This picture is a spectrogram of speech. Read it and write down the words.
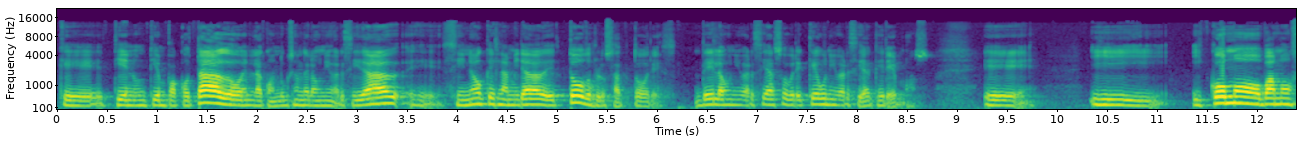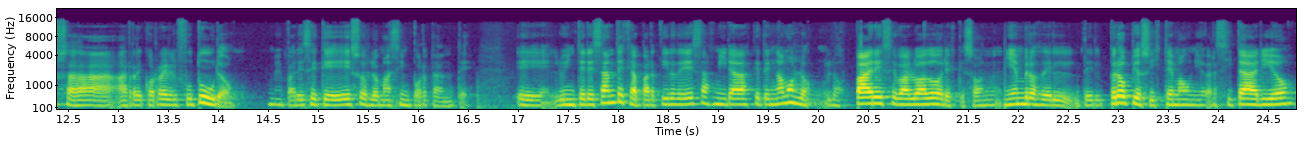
que tiene un tiempo acotado en la conducción de la universidad, eh, sino que es la mirada de todos los actores de la universidad sobre qué universidad queremos y, cómo vamos a recorrer el futuro. Me parece que eso es lo más importante. Eh, lo interesante es que a partir de esas miradas que tengamos, los, pares evaluadores, que son miembros del, propio sistema universitario,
